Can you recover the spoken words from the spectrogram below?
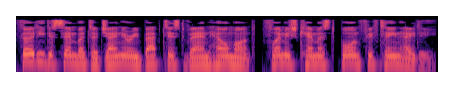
30 December to January Baptist van Helmont, Flemish chemist, born 1580.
